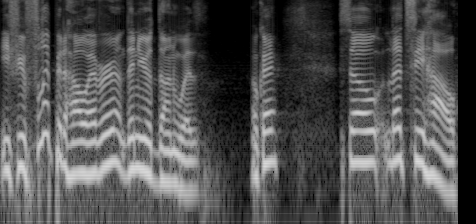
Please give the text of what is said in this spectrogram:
If you flip it, however, then you're done with. Okay? So let's see how.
